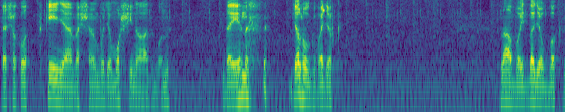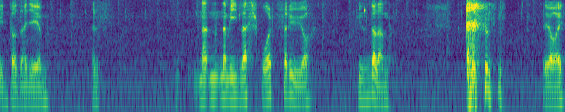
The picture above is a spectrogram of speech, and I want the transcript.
Te csak ott kényelmesen vagy a mosinádban. De én gyalog vagyok. Lábaid nagyobbak, mint az enyém. Ez... Ne, nem így lesz sportszerű a küzdelem? Jaj.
